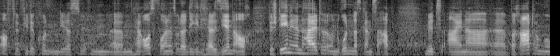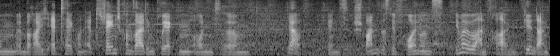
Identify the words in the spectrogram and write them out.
oft für viele Kunden, die das suchen, ähm, herausfordernd ist oder digitalisieren auch bestehende Inhalte und runden das Ganze ab mit einer äh, Beratung um, im Bereich AdTech und AdChange Consulting Projekten und ähm, ja, wenn es spannend ist, wir freuen uns immer über Anfragen. Vielen Dank.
